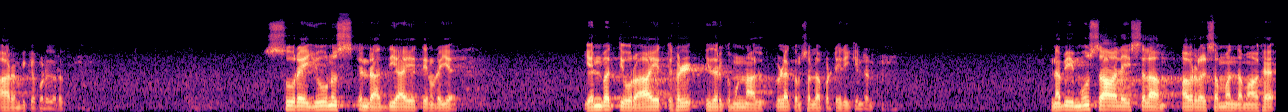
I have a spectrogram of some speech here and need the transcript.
ஆரம்பிக்கப்படுகிறது சூரை யூனுஸ் என்ற அத்தியாயத்தினுடைய எண்பத்தி ஒரு ஆயத்துகள் இதற்கு முன்னால் விளக்கம் சொல்லப்பட்டிருக்கின்றன. நபி மூசா அலை இஸ்லாம் அவர்கள் சம்பந்தமாக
